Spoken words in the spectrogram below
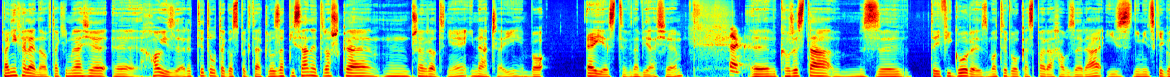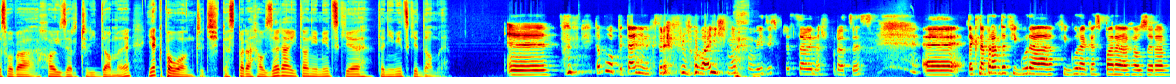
Pani Heleno, w takim razie e, Heuser, tytuł tego spektaklu, zapisany troszkę mm, przewrotnie, inaczej, bo E jest w nawiasie. Tak. E, korzysta z tej figury, z motywu Kaspara Hausera i z niemieckiego słowa Häuser, czyli domy. Jak połączyć Kaspara Hausera i to niemieckie, te niemieckie domy? E, to było pytanie, na które próbowaliśmy odpowiedzieć przez cały nasz proces. E, tak naprawdę figura, figura Kaspara Hausera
